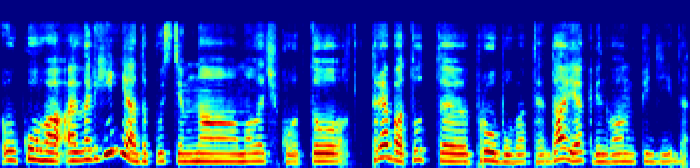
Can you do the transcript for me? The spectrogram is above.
у кого алергія, допустим, на молочко, то треба тут е, пробувати, да, як він вам підійде.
